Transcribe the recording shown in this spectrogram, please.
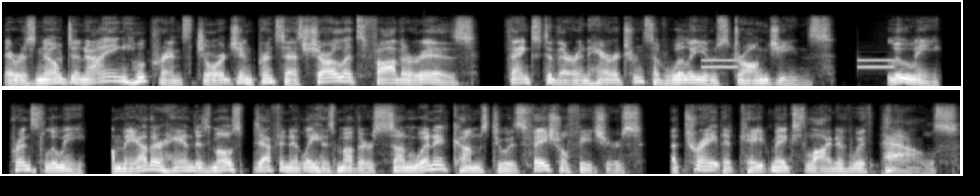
There is no denying who Prince George and Princess Charlotte's father is, thanks to their inheritance of William's strong genes. Louis, Prince Louis, on the other hand is most definitely his mother's son when it comes to his facial features, a trait that Kate makes light of with pals.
